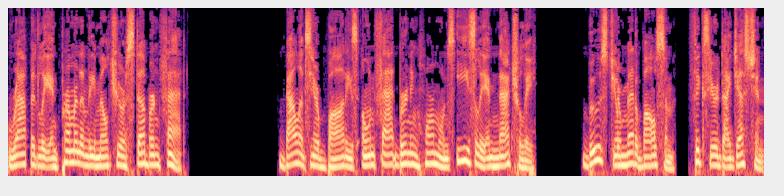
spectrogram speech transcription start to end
Rapidly and permanently melt your stubborn fat. Balance your body's own fat-burning hormones easily and naturally. Boost your metabolism, fix your digestion.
